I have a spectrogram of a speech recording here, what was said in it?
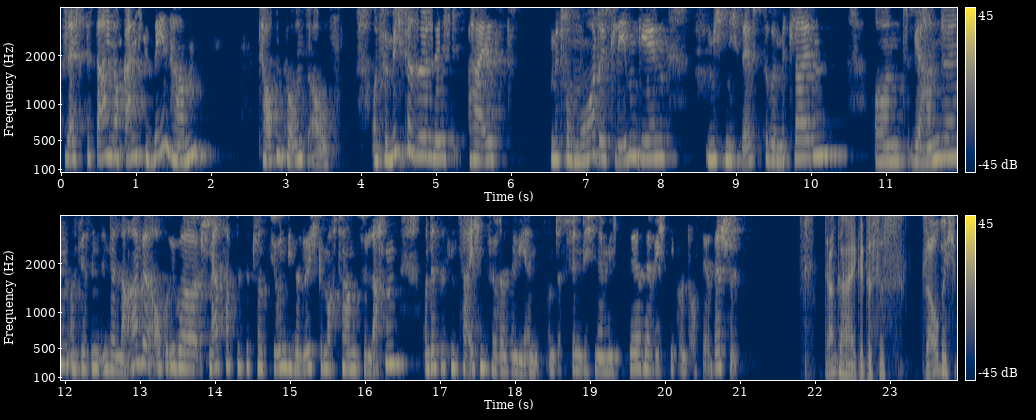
vielleicht bis dahin noch gar nicht gesehen haben, tauchen vor uns auf. Und für mich persönlich heißt mit Humor durchs Leben gehen, mich nicht selbst zu bemitleiden. Und wir handeln und wir sind in der Lage, auch über schmerzhafte Situationen, die wir durchgemacht haben, zu lachen. Und das ist ein Zeichen für Resilienz. Und das finde ich nämlich sehr, sehr wichtig und auch sehr, sehr schön. Danke, Heike. Das ist, glaube ich,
